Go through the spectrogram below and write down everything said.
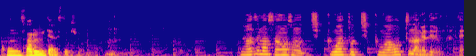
コンサルみたいな人でしょ。東さんはそのちくわとちくわをつなげてるんだよね。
